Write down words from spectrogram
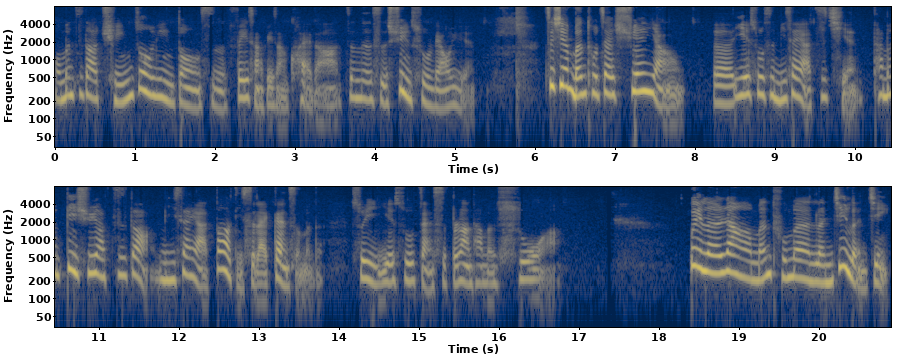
我们知道群众运动是非常非常快的啊，真的是迅速燎原。这些门徒在宣扬呃耶稣是弥赛亚之前，他们必须要知道弥赛亚到底是来干什么的。所以耶稣暂时不让他们说啊。为了让门徒们冷静冷静，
